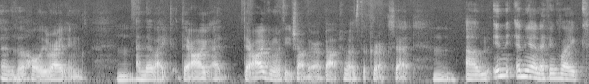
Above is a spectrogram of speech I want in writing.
of the holy writings Mm. and they're like they're arg- uh, they're arguing with each other about who has the correct set. Mm. Um, in the, in the end, I think like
